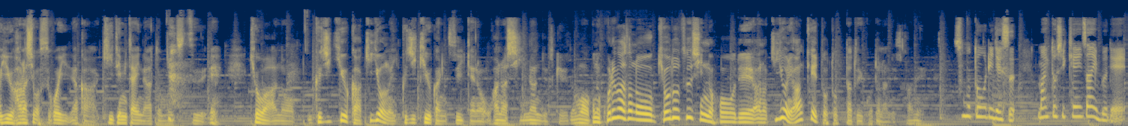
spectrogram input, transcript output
ういう話もすごいなんか聞いてみたいなと思いつつ、え、今日はあの、育児休暇、企業の育児休暇についてのお話なんですけれども、あの、これはその共同通信の方で、あの、企業にアンケートを取ったということなんですかね？その通りです。毎年経済部で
